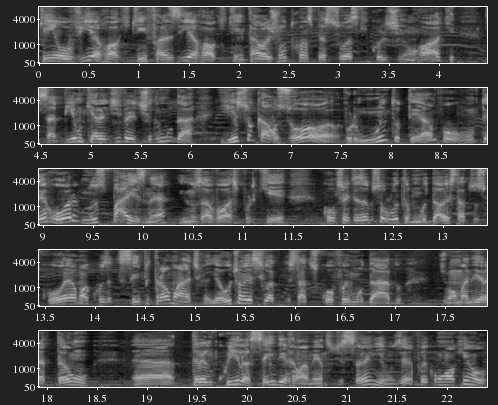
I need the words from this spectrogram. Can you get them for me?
quem ouvia rock, quem fazia rock, quem estava junto com as pessoas que curtiam rock, sabiam que era divertido mudar. E isso causou, por muito tempo, um terror nos pais, né? E nos avós, porque, com certeza absoluta, mudar o status quo é uma coisa que sempre traumática. E a última vez que o status quo foi mudado de uma maneira tão uh, tranquila, sem derramamento de sangue, vamos dizer, foi com rock and roll.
